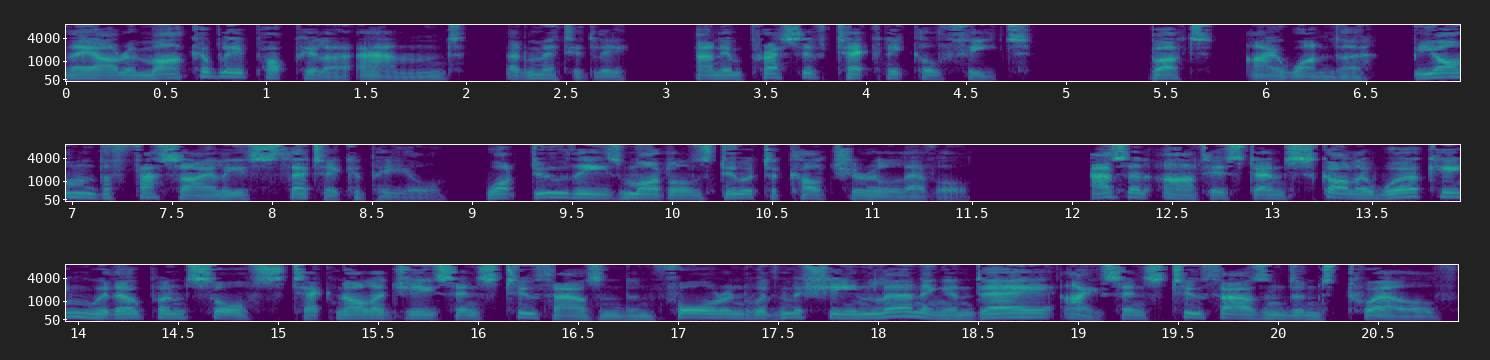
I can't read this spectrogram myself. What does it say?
They are remarkably popular and, admittedly, an impressive technical feat. But, I wonder, beyond the facile aesthetic appeal, what do these models do at a cultural level? As an artist and scholar working with open source technology since 2004 and with machine learning and AI since 2012,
